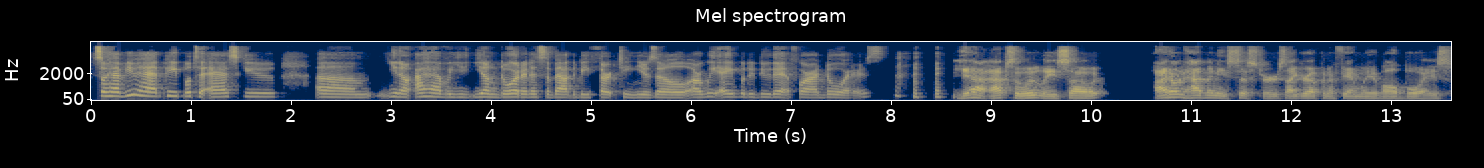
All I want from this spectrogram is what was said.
So have you had people to ask you, um, you know, I have a young daughter that's about to be 13 years old. Are we able to do that for our daughters? yeah, absolutely. So I don't have any sisters. I grew up in a family of all boys.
